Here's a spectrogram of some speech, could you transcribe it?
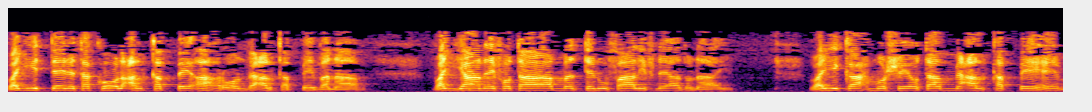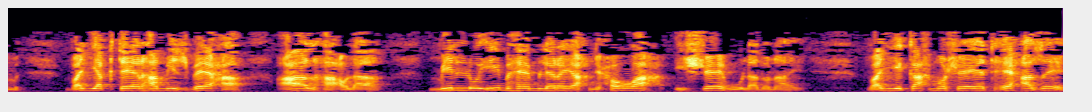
וייתן את הכל על כפי אהרון ועל כפי בניו, וינף אותם תנופה לפני אדוני. ויקח משה אותם מעל כפיהם, ויקטר המזבחה על העולה. מילואים הם לריח ניחוח, אישהו לאדוני. ויקח משה את החזה,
